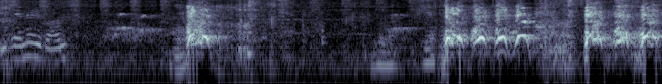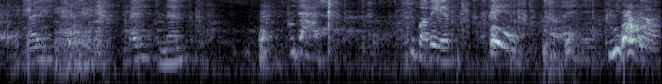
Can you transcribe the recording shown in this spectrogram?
Igen, ő van. Menj, menj, nem. Futás! Csupa vér. Mit oda?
